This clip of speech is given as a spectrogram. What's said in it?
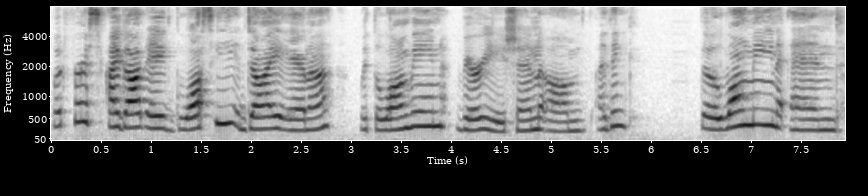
But first, I got a glossy Diana with the long mane variation. Um, I think the long mane and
